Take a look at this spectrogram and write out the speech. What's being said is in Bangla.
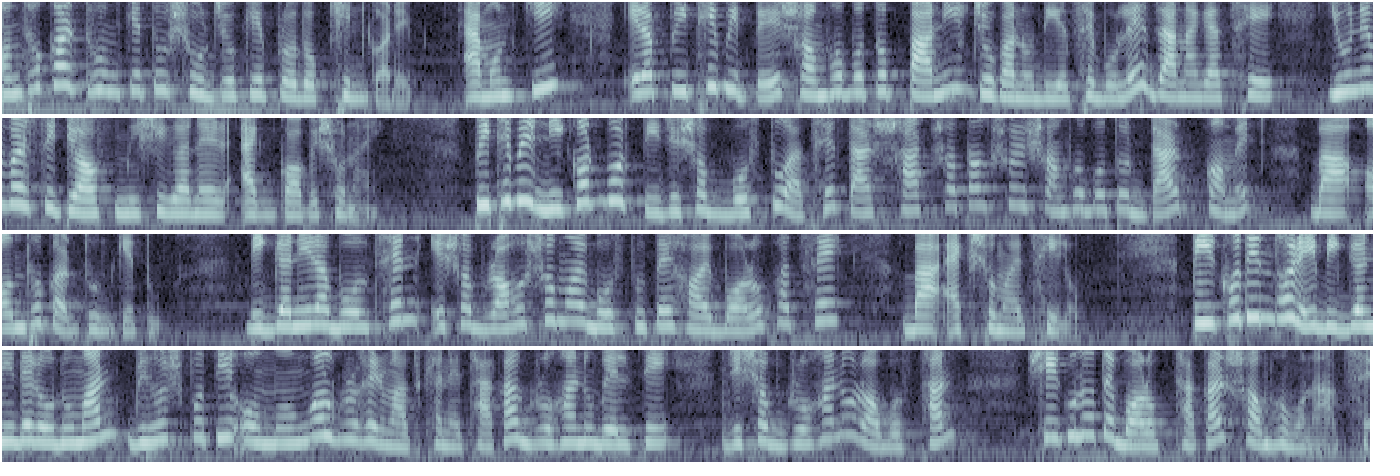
অন্ধকার ধূমকেতু সূর্যকে প্রদক্ষিণ করে। এমনকি এরা পৃথিবীতে সম্ভবত পানির যোগানও দিয়েছে বলে জানা গেছে ইউনিভার্সিটি অফ মিশিগানের এক গবেষণায়। পৃথিবীর নিকটবর্তী যেসব বস্তু আছে তার ষাট শতাংশই সম্ভবত ডার্ক কমেট বা অন্ধকার ধূমকেতু। বিজ্ঞানীরা বলছেন, এসব রহস্যময় বস্তুতে হয় বরফ আছে বা একসময় ছিল। দীর্ঘদিন ধরেই বিজ্ঞানীদের অনুমান, বৃহস্পতি ও মঙ্গল গ্রহের মাঝখানে থাকা গ্রহাণু বেল্টে যেসব গ্রহাণুর অবস্থান, সেগুলোতে বরফ থাকার সম্ভাবনা আছে।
